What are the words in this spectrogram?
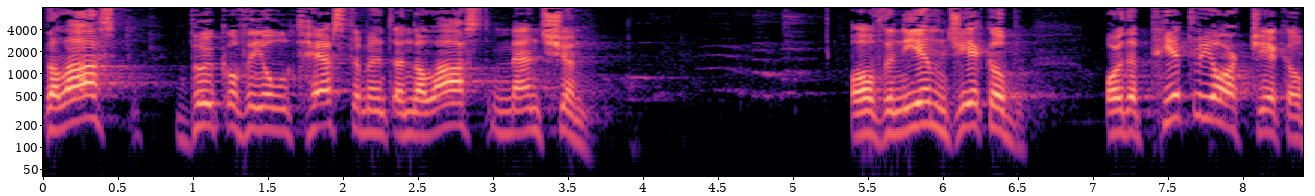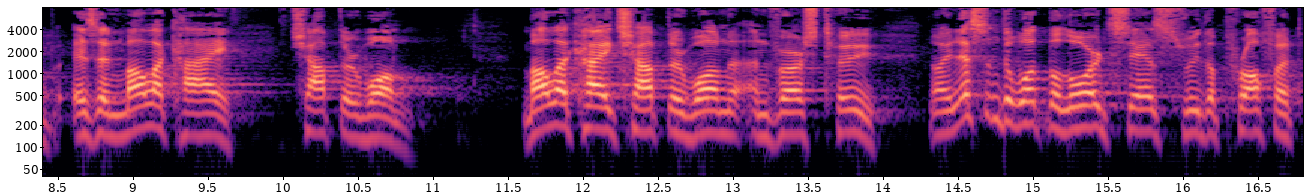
The last book of the Old Testament and the last mention of the name Jacob or the patriarch Jacob is in Malachi chapter 1. Malachi chapter 1 and verse 2. Now listen to what the Lord says through the prophet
